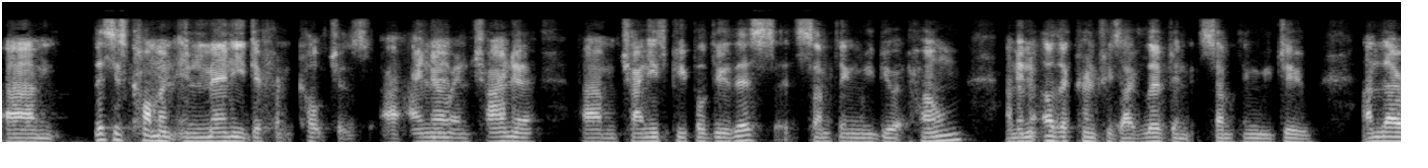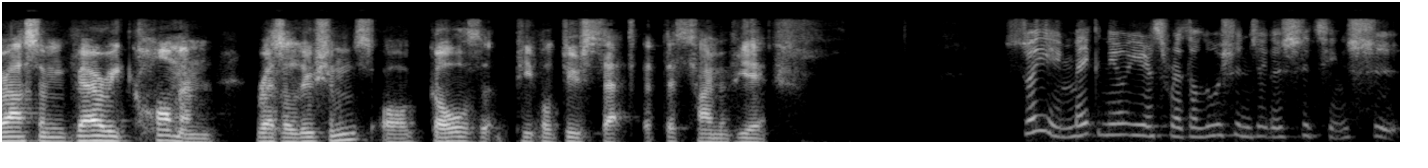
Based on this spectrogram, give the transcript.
Um, this is common in many different cultures. I, I know in China, um, Chinese people do this. It's something we do at home. And in other countries I've lived in, it's something we do. And there are some very common resolutions or goals that people do set at this time of year. 所以 make New Year's resolution 这个事情是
